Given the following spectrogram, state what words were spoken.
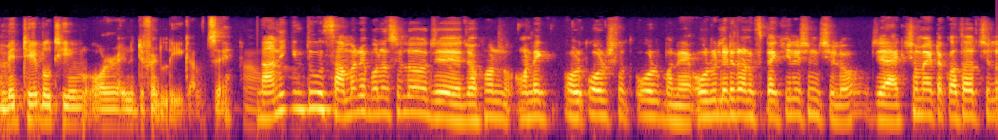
a mid-table team or in a different league. I would say. নানি কিন্তু সামারে বলেছিল যে যখন অনেক ওর ওর সাথে- ওর মানে ওর রিলেটেড অনেক স্পেকুলেশন ছিল যে একসময় একটা কথা হচ্ছিল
